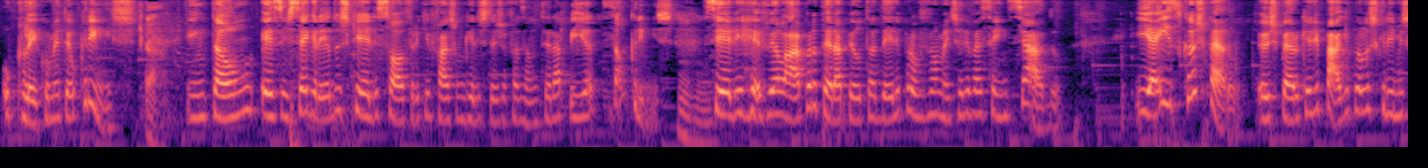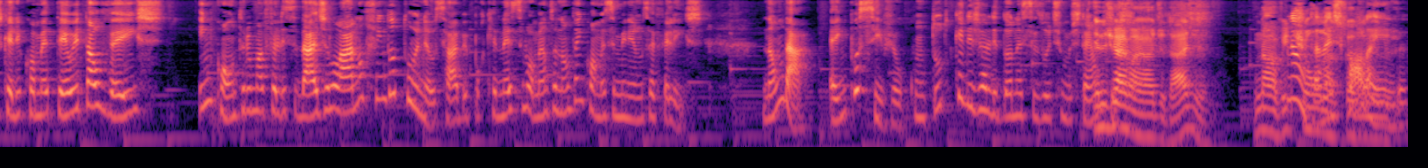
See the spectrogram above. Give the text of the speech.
o Clay cometeu crimes. É. Então, esses segredos que ele sofre, que faz com que ele esteja fazendo terapia, são crimes. Uhum. Se ele revelar para o terapeuta dele, provavelmente ele vai ser indiciado. E é isso que eu espero. Eu espero que ele pague pelos crimes que ele cometeu e talvez encontre uma felicidade lá no fim do túnel, sabe? Porque nesse momento não tem como esse menino ser feliz. Não dá. É impossível. Com tudo que ele já lidou nesses últimos tempos. Ele já é maior de idade? Não, 21 Não, tá na Estados escola ainda.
